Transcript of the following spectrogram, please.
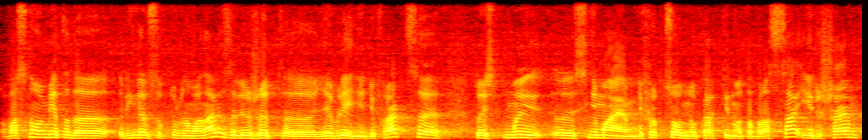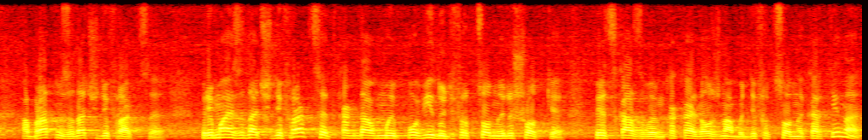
В основе метода рентгеноструктурного анализа лежит э, явление дифракция – то есть мы э, снимаем дифракционную картину от образца и решаем обратную задачу дифракции. Прямая задача дифракции – это когда мы по виду дифракционной решетки предсказываем, какая должна быть дифракционная картина.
